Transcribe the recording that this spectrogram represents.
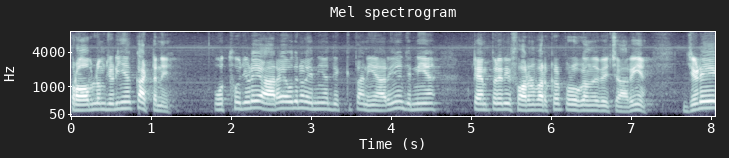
ਪ੍ਰੋਬਲਮ ਜਿਹੜੀਆਂ ਘੱਟ ਨੇ। ਉੱਥੋਂ ਜਿਹੜੇ ਆ ਰਹੇ ਆ, ਉਹਦੇ ਨਾਲ ਇੰਨੀਆਂ ਦਿੱਕਤਾਂ ਨਹੀਂ ਆ ਰਹੀਆਂ ਜਿੰਨੀਆਂ ਟੈਂਪਰੇਰੀ ਫੋਰਨ ਵਰਕਰ ਪ੍ਰੋਗਰਾਮ ਦੇ ਵਿੱਚ ਆ ਰਹੀਆਂ। ਜਿਹੜੇ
